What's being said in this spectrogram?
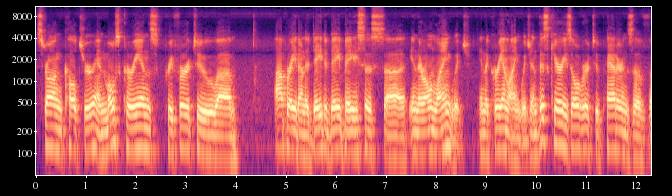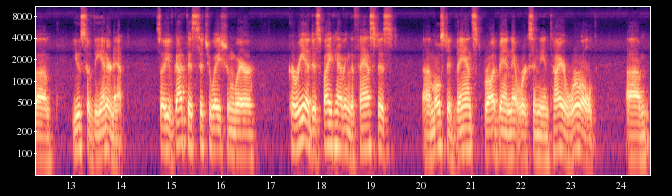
strong culture, and most Koreans prefer to um, operate on a day to day basis uh, in their own language, in the Korean language. And this carries over to patterns of um, use of the internet. So you've got this situation where Korea, despite having the fastest, uh, most advanced broadband networks in the entire world, um,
